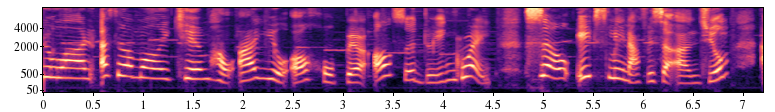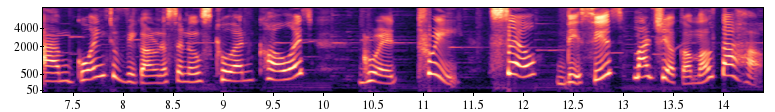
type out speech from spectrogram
everyone, Assalamualaikum. How are you all? Hope you're also doing great. So, it's me Nafisa Anjum. I'm going to Vikaruna School and College, grade 3. So, this is Marjia Kamal Taha.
